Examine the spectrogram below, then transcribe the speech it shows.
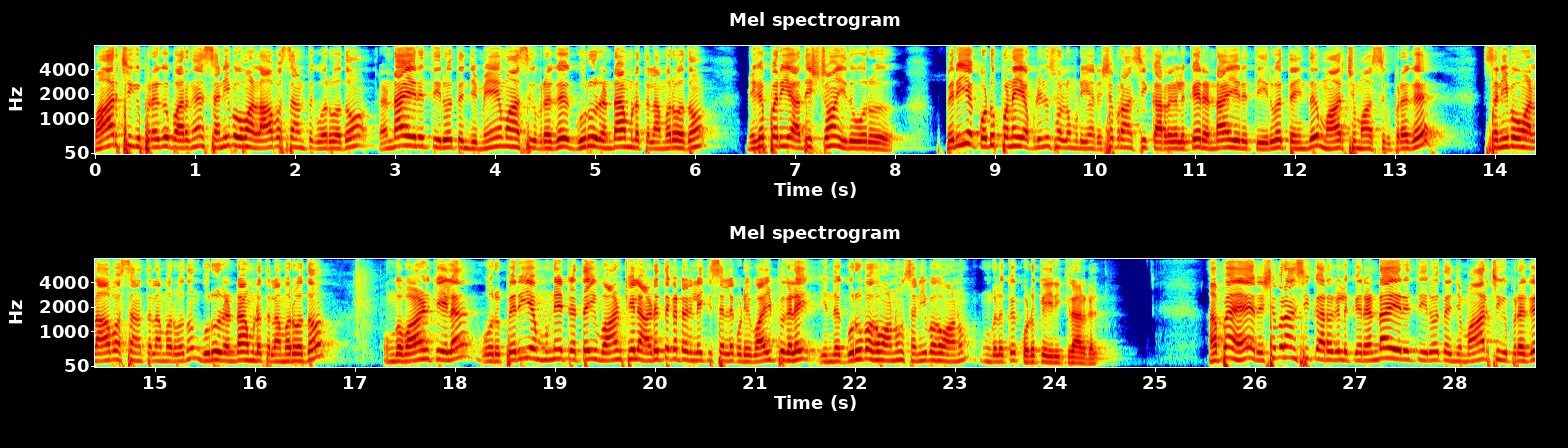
மார்ச்சுக்கு பிறகு பாருங்கள் சனி பகவான் லாபஸ்தானத்துக்கு வருவதும் ரெண்டாயிரத்தி இருபத்தஞ்சி மே மாதத்துக்கு பிறகு குரு ரெண்டாம் இடத்தில் அமர்வதும் மிகப்பெரிய அதிர்ஷ்டம். இது ஒரு பெரிய கொடுப்பனை அப்படின்னு சொல்ல முடியும். ரிஷபராசிக்காரர்களுக்கு ரெண்டாயிரத்தி இருபத்தைந்து மார்ச் மாதத்துக்கு பிறகு சனி பகவான் லாபஸ்தானத்தில் அமர்வதும் குரு ரெண்டாம் இடத்தில் அமர்வதும் உங்கள் வாழ்க்கையில் ஒரு பெரிய முன்னேற்றத்தை வாழ்க்கையில் அடுத்த கட்ட நிலைக்கு செல்லக்கூடிய வாய்ப்புகளை இந்த குரு பகவானும் சனி பகவானும் உங்களுக்கு கொடுக்க இருக்கிறார்கள். அப்போ ரிஷபராசிக்காரர்களுக்கு ரெண்டாயிரத்தி இருபத்தஞ்சி மார்ச்சுக்கு பிறகு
